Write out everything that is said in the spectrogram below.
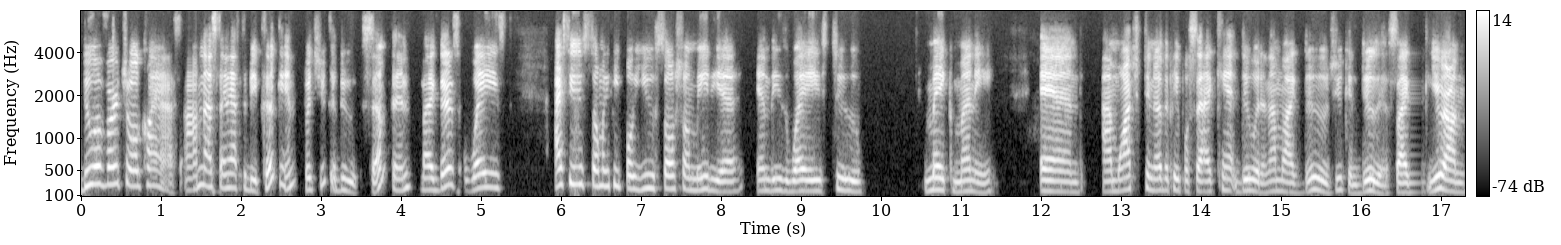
do a virtual class. I'm not saying it has to be cooking, but you could do something. Like there's ways I see so many people use social media in these ways to make money. And I'm watching other people say, I can't do it. And I'm like, dude, you can do this. Like you're on,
